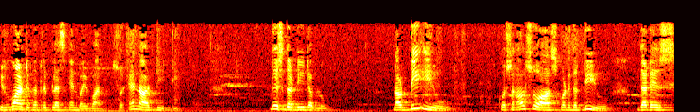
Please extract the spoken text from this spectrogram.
if you want you can replace n by 1. So nr dt. This is the dw. Now du question also asks what is the du that is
